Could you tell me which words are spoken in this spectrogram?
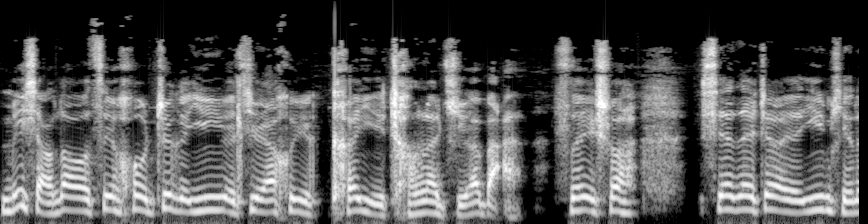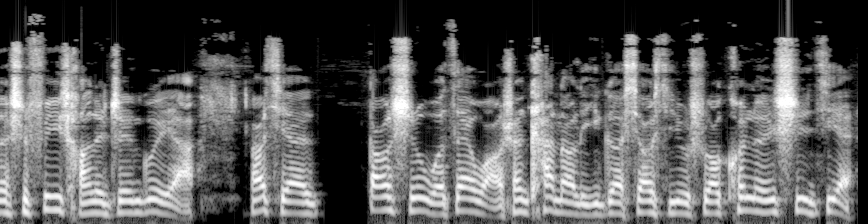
没想到最后这个音乐居然会可以成了绝版，所以说。现在这音频呢是非常的珍贵呀，而且当时我在网上看到了一个消息，就说昆仑世界，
